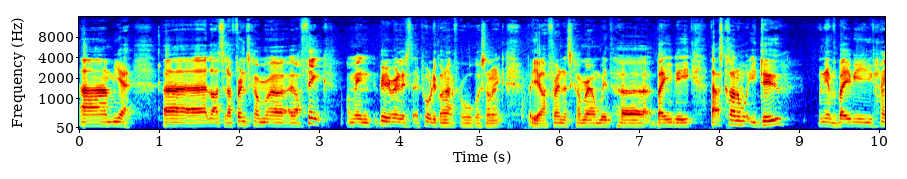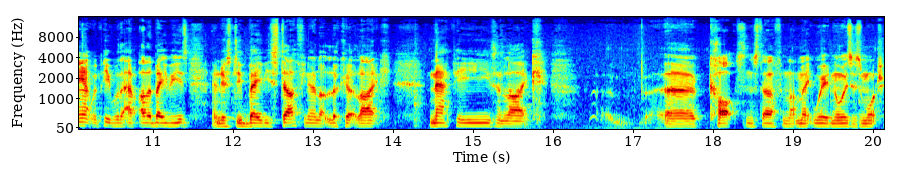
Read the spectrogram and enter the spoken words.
Um, yeah, uh, like I said, our friends come. Uh, I think. I mean, being realistic, they've probably gone out for a walk or something. But yeah, our friend has come around with her baby. That's kind of what you do when you have a baby. You hang out with people that have other babies and just do baby stuff. You know, like look at like nappies and like uh, cots and stuff and like make weird noises and watch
